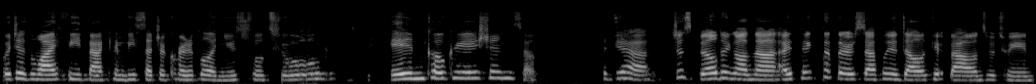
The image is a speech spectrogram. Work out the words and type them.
which is why feedback can be such a critical and useful tool in co-creation. So yeah, just building on that, I think that there's definitely a delicate balance between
